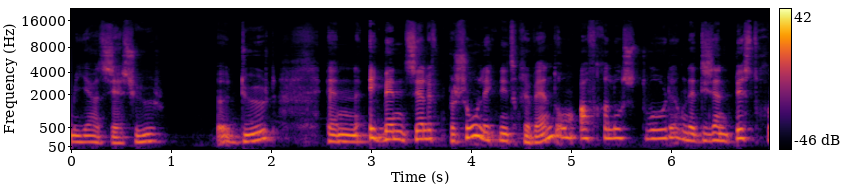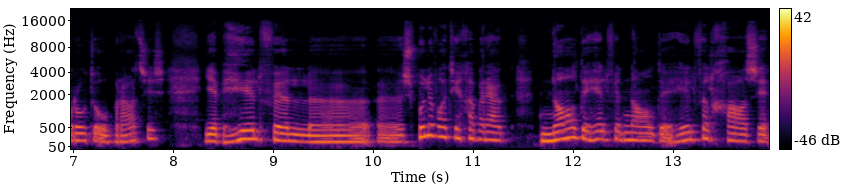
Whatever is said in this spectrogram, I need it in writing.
ja, zes uur duurt. En ik ben zelf persoonlijk niet gewend om afgelost te worden, omdat die zijn best grote operaties. Je hebt heel veel spullen wat je gebruikt, naalden, heel veel naalden, heel veel gazen.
